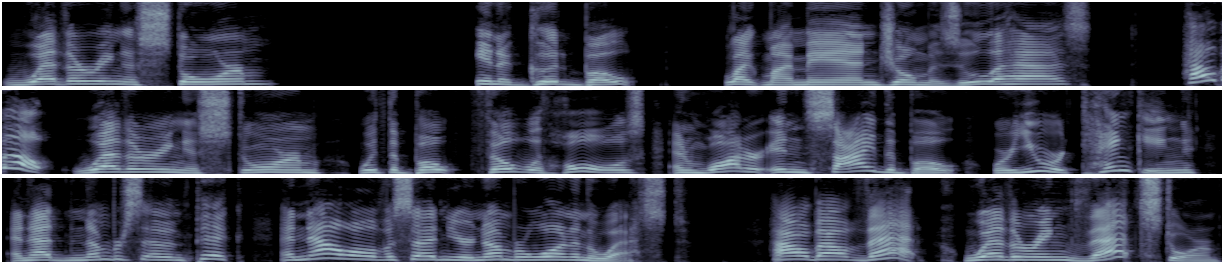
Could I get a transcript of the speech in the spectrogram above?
weathering a storm in a good boat, like my man Joe Mazzulla has. How about weathering a storm with the boat filled with holes and water inside the boat where you were tanking and had the number seven pick, and now all of a sudden you're number one in the West? How about that? Weathering that storm.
